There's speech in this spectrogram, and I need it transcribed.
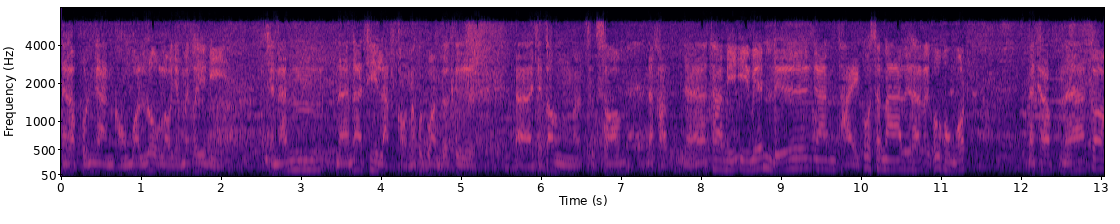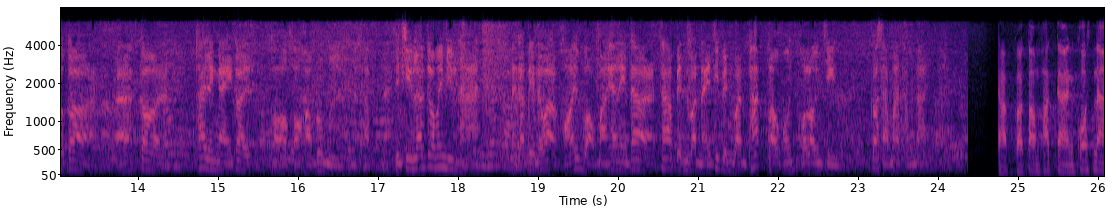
นะครับ ผลงานของบอลโลกเรายังไม่ค่อยดี ฉะนั้นนะหน้าที่หลักของนักฟุตบอลก็คือเอ่อ จะต้องฝึกซ้อมนะครับนะถ้ามีอีเวนต์หรืองานถ่ายโฆษณาหรืออะไรก็คงงดนะครับนะก็ก็อะก็ถ้ายังไงก็ขอขอความร่วมมือนะครับจริงๆแล้วก็ไม่มีปัญหานะครับเพียงแต่ว่าขอให้บอกมาแค่นั้นเองถ้าถ้าเป็นวันไหนที่เป็นวันพักเราของของเราจริงก็สามารถทำได้ ครับก็ต้องพักการโฆษณา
